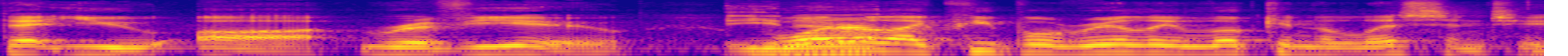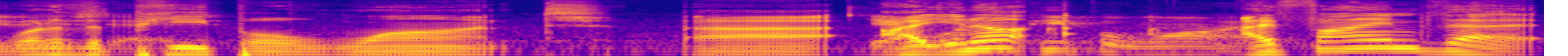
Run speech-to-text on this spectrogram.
that you uh review You what know- are like people really looking to listen to What do the days? people want? Uh, Yeah, I, you what know, people want? I find that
